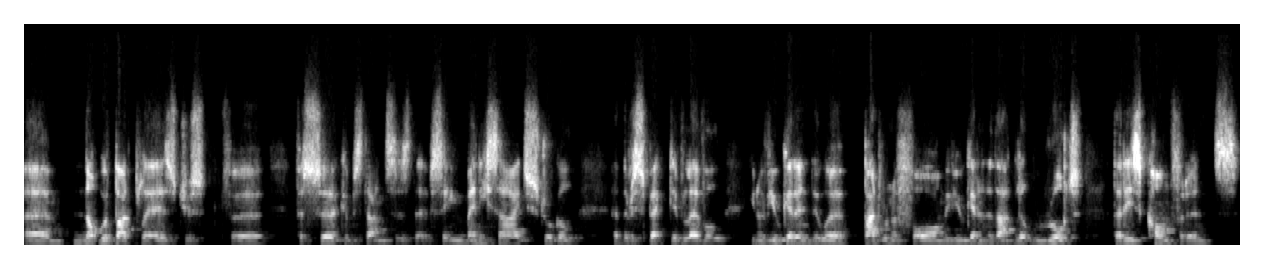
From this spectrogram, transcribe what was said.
um, not with bad players, just for for circumstances that have seen many sides struggle at the respective level. You know, if you get into a bad run of form, if you get into that little rut that is confidence,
